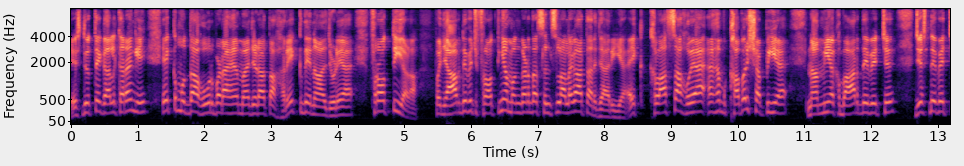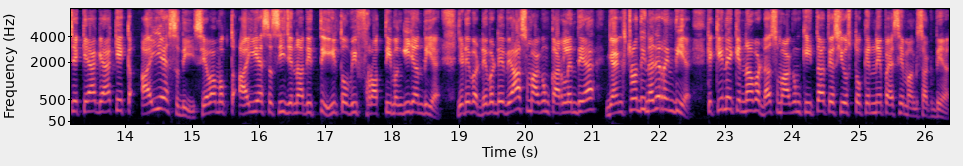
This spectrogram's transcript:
ਇਸ ਦੇ ਉੱਤੇ ਗੱਲ ਕਰਾਂਗੇ। ਇੱਕ ਮੁੱਦਾ ਹੋਰ ਬੜਾ ਅਹਿਮ ਹੈ ਜਿਹੜਾ ਤਾਂ ਹਰ ਇੱਕ ਦੇ ਨਾਲ ਜੁੜਿਆ ਹੈ, ਫਰੋਤੀ ਵਾਲਾ। ਪੰਜਾਬ ਦੇ ਵਿੱਚ ਫਰੌਤੀਆਂ ਮੰਗਣ ਦਾ ਸਿਲਸਿਲਾ ਲਗਾਤਾਰ ਜਾਰੀ ਹੈ। ਇੱਕ ਖੁਲਾਸਾ ਹੋਇਆ, ਅਹਿਮ ਖਬਰ ਛਪੀ ਹੈ। ਨਾਮੀ ਅਖਬਾਰ ਦੇ ਵਿੱਚ, ਜਿਸ ਦੇ ਵਿੱਚ ਇਹ ਕਿਹਾ ਗਿਆ ਕਿ ਇੱਕ ਆਈਐਸ ਦੀ ਸੇਵਾ ਮੁਕਤ ਆਈਐਸ ਸੀ ਜਿਨ੍ਹਾਂ ਦੀ ਧੀ ਤੋਂ ਵੀ ਫਰੌਤੀ ਮੰਗੀ ਜਾਂਦੀ ਹੈ, ਜਿਹੜੇ ਵੱਡੇ ਵੱਡੇ ਵਿਆਹ ਸਮਾਗਮ ਕਰ ਲੈਂਦੇ ਆ, ਗੈਂਗਸਟਰਾਂ ਦੀ ਨਜ਼ਰ ਰਹਿੰਦੀ ਹੈ ਕਿ ਕਿਨੇ ਕਿੰਨਾ ਵੱਡਾ ਸਮਾਗਮ ਕੀਤਾ ਤੇ ਅਸੀਂ ਉਸ ਤੋਂ ਕਿੰਨੇ ਪੈਸੇ ਮੰਗ ਸਕਦੇ ਹਾਂ।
